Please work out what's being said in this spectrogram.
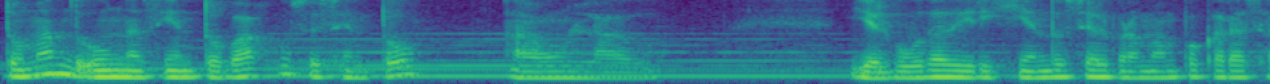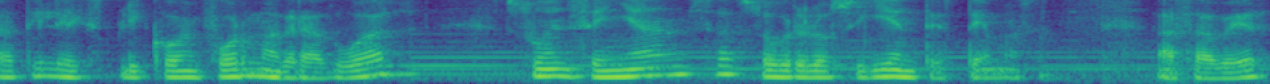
tomando un asiento bajo se sentó a un lado. Y el Buda dirigiéndose al Brahman Pokarasati le explicó en forma gradual su enseñanza sobre los siguientes temas, a saber,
